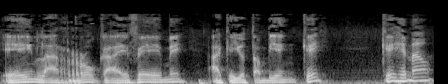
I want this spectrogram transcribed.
en la roca FM, aquellos también, ¿qué? ¿Qué, Genao?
